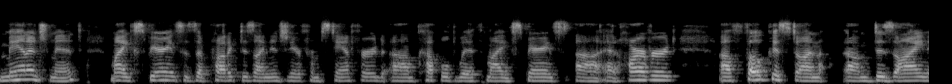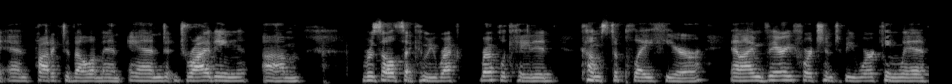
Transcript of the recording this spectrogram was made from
management. My experience as a product design engineer from Stanford, um, coupled with my experience uh, at Harvard, uh, focused on um, design and product development and driving um, results that can be replicated comes to play here. And I'm very fortunate to be working with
